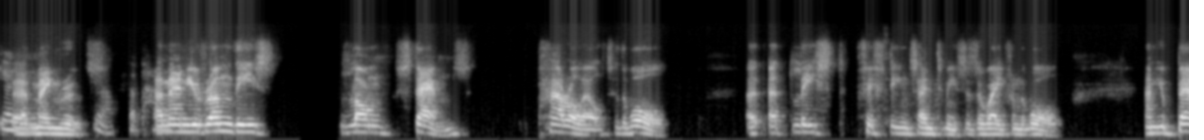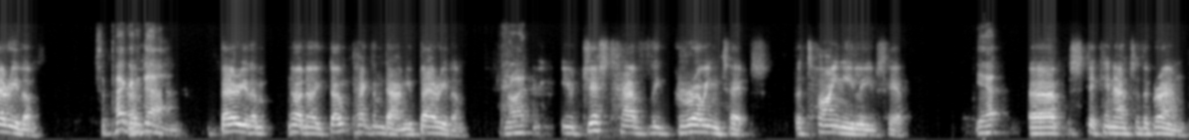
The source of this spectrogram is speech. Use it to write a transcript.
Yeah, the yeah, yeah. main roots. Yeah, And then you run these long stems parallel to the wall, at, at least 15 centimeters away from the wall. And you bury them. So peg them down. Bury them. No, no, don't peg them down. You bury them. Right. You just have the growing tips, the tiny leaves here, Yeah. uh, sticking out of the ground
